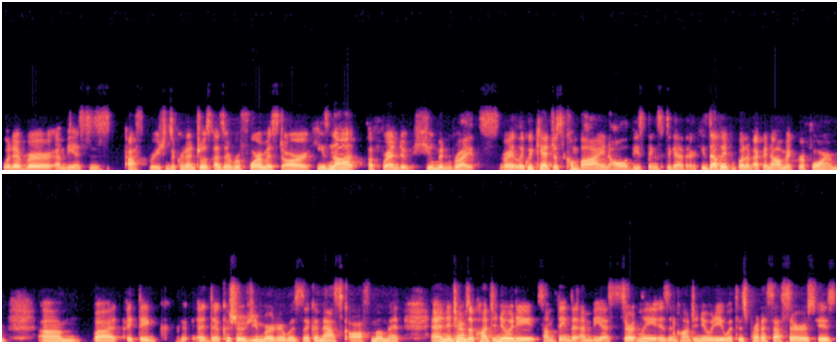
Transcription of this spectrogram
whatever MBS's aspirations and credentials as a reformist are, he's not a friend of human rights, right? Like we can't just combine all of these things together. He's definitely a proponent of economic reform, um, but I think uh, the Khashoggi murder was like a mask off moment. And in terms of continuity, something that MBS certainly is in continuity with his predecessors is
